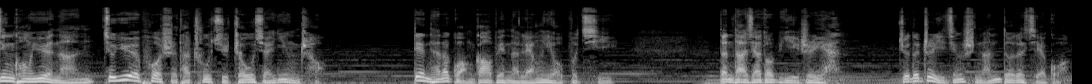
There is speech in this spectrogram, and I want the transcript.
境况越难，就越迫使他出去周旋应酬，电台的广告变得良莠不齐，但大家都闭一只眼，觉得这已经是难得的结果。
